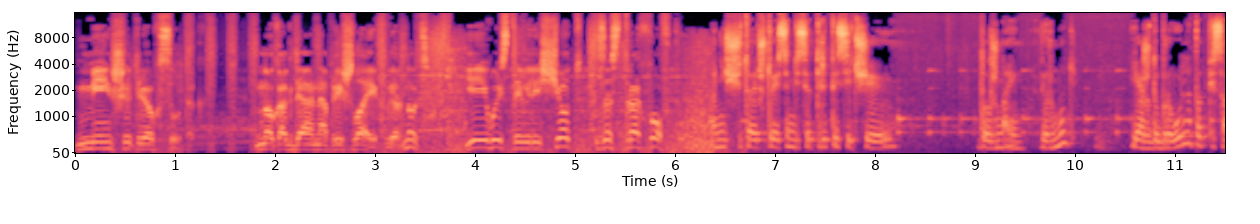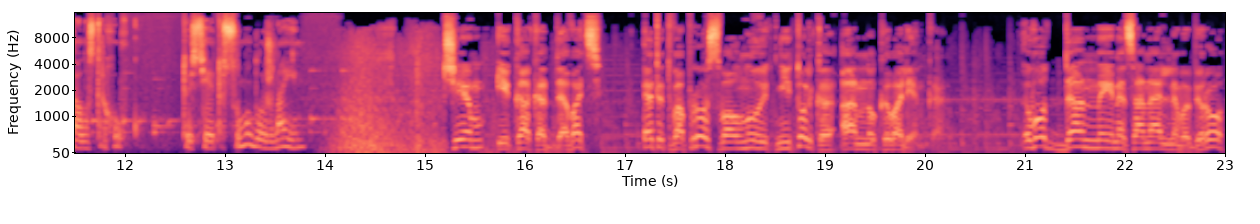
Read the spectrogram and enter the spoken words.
меньше трех суток. Но когда она пришла их вернуть, ей выставили счет за страховку. Они считают, что я 73 тысячи должна им вернуть. Я же добровольно подписала страховку. То есть я эту сумму должна им. Чем и как отдавать, этот вопрос волнует не только Анну Коваленко. Вот данные Национального бюро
